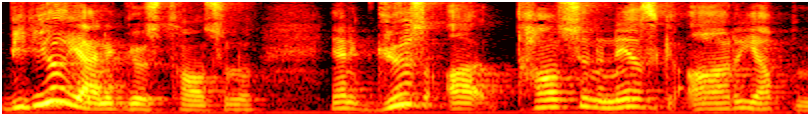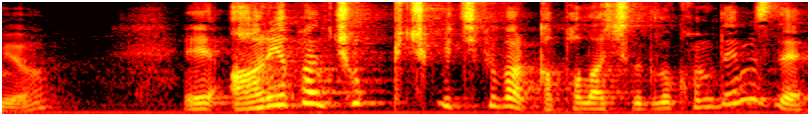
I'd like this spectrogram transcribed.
Biliyor yani göz tansiyonu. Yani göz tansiyonu ne yazık ki ağrı yapmıyor. E, ağrı yapan çok küçük bir tipi var kapalı açılı glokom dediğimizde.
